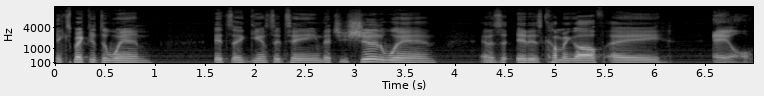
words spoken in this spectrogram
expected to win. It's against a team that you should win, and it is coming off a L.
